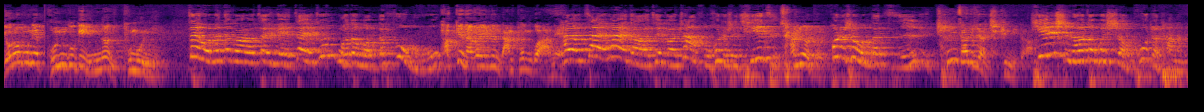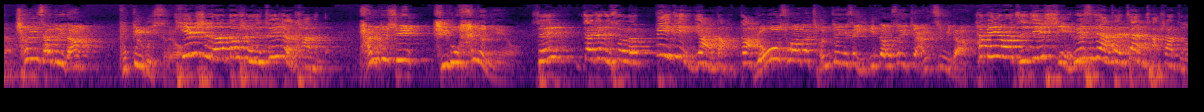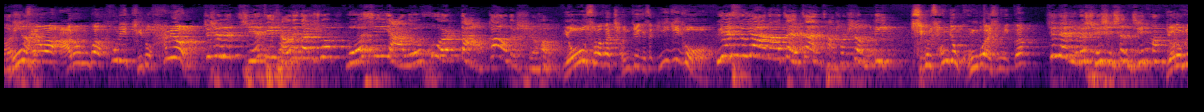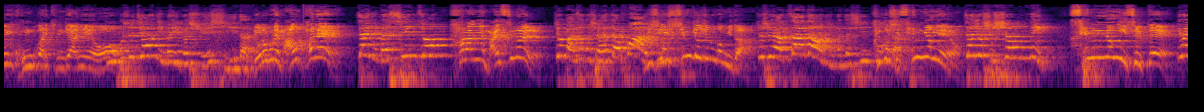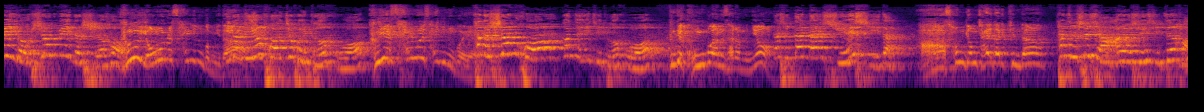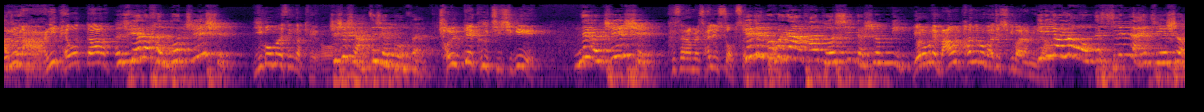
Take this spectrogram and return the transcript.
여러분의 본국에 있는 부모님, 在我们那个在远在中国的我们的父母， 밖에 나가 있는 남편과 아내, 还有在外的这个丈夫或者是妻子， 자녀들, 或者是我们的子女， 천사들이 다 지킵니다. 天使呢都会守护着他们的， 천사들이 다 붙들고 있어요. 天使呢都是追着他们的， 반드시 기도하면이에요. 所以 在这里说了，必定要祷告。 여호수아가 전쟁에서 이긴다고 써 있지 않습니다. 他没有直接写约书亚在战场上得胜， 모세와 아론과 훌이 기도하면 就是前提条件，他是说摩西、亚伦、户尔祷告的时候， 여호수아가 전쟁에서 이기고 约书亚呢在战场上胜利。 지금 성경 공부하십니까? 现在你们学习圣经吗？ 여러분에게 공부 가르치는 게 我 아니에요. 不是教你们一个学习的， 여러분의 마음판에 在你们心中 하나님의 말씀을 就把这个神的话 이 语， 시간 심겨주는 겁니다. 就是要扎到你们的心中的 그것이 ， 생명이에요. 这就是生命。 생명이 있을 때 因为有生命的时候， 그 영혼을 살리는 겁니다. 你的灵魂就会得活， 그의 삶을 살리는 거예요. 他的生活跟着一起得活。 근데 공부하는 사람은요, 但是单单学习的， 아, 성경 잘 가르친다. 他只是想，哎呀，学习真好， 오늘 많이 배웠다. 呃学了很多知识， 이것만 생각해요. 只是想这些部分， 절대 그 지식이 那个知识 그 사람을 살릴 수 绝 없어요. 对不会让他得新的生命， 여러분의 마음판으로 받으시기 一 바랍니다. 定要用我们的心来接受。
